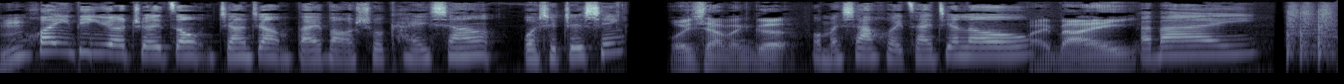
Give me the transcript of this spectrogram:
嗯、欢迎订阅追踪，将将百宝书开箱，我是知心。我是夏凡哥，我们下回再见喽，拜拜，拜拜。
